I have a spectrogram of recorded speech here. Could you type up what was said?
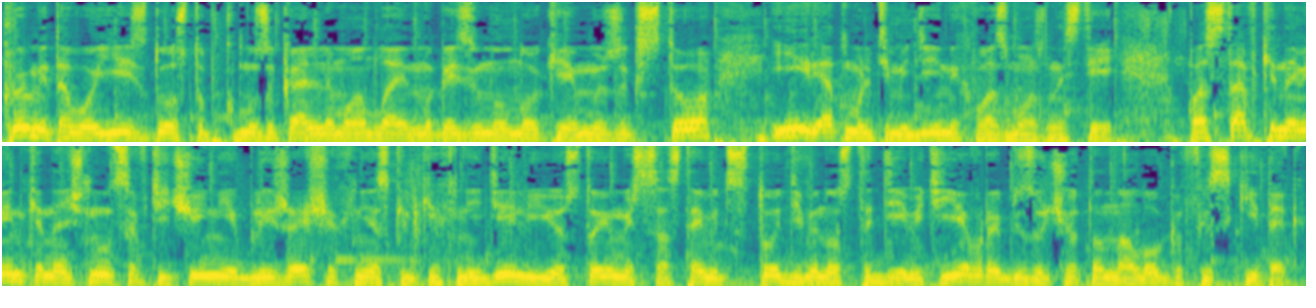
Кроме того, есть доступ к музыкальному онлайн-магазину Nokia Music Store и ряд мультимедийных возможностей. Поставки новинки начнутся в течение ближайших нескольких недель. Ее стоимость составит 199 евро без учета налогов и скидок.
